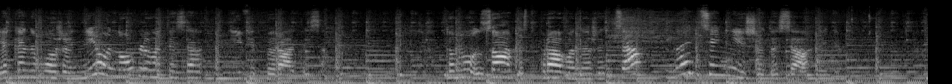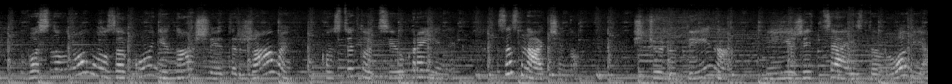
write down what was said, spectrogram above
яке не може ні оновлюватися, ні відбиратися. Тому захист права на життя найцінніше досягнення. В основному законі нашої держави, Конституції України, зазначено, що людина, її життя і здоров'я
